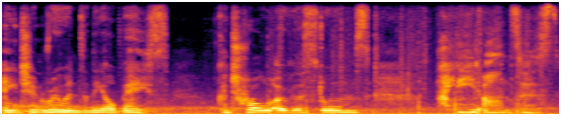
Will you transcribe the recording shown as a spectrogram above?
Ancient ruins in the old base. Control over the storms. I need answers.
